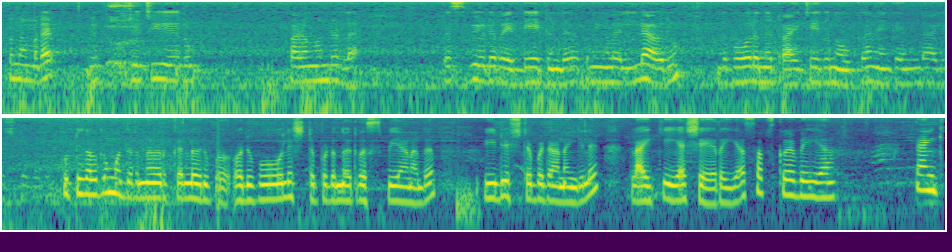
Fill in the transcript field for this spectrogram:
അപ്പം നമ്മുടെ രുചിയേറും പഴം കൊണ്ടുള്ള റെസിപ്പി ഇവിടെ റെഡി ആയിട്ടുണ്ട്. അപ്പോൾ നിങ്ങളെല്ലാവരും ഇതുപോലെ ഒന്ന് ട്രൈ ചെയ്ത് നോക്കുക. നിങ്ങൾക്ക് എന്തായാലും ഇഷ്ടപ്പെടും. കുട്ടികൾക്കും മുതിർന്നവർക്കെല്ലാം ഒരു ഒരുപോലെ ഇഷ്ടപ്പെടുന്ന ഒരു റെസിപ്പിയാണത്. വീഡിയോ ഇഷ്ടപ്പെടുകയാണെങ്കിൽ ലൈക്ക് ചെയ്യുക ഷെയർ ചെയ്യുക സബ്സ്ക്രൈബ് ചെയ്യുക. താങ്ക്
